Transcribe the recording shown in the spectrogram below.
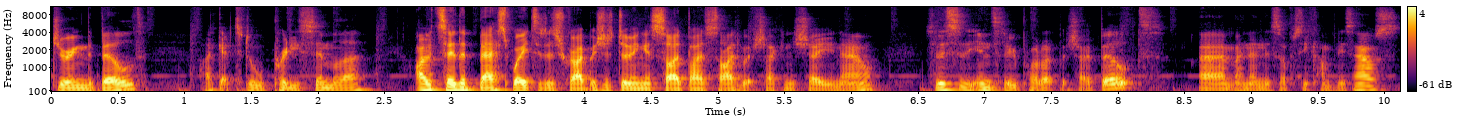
during the build. I kept it all pretty similar. I would say the best way to describe it is just doing a side by side, which I can show you now. So, this is the Interlu product which I built, um, and then this obviously Companies House.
